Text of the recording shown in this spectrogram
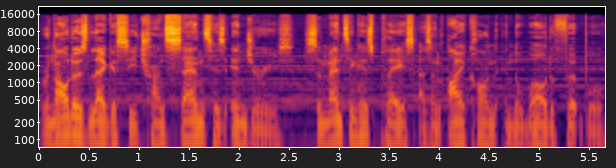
Ronaldo's legacy transcends his injuries, cementing his place as an icon in the world of football.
